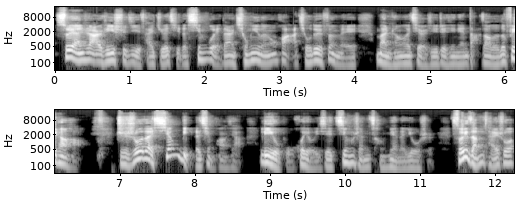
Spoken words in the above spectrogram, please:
虽然是二十一世纪才崛起的新贵，但是球迷文化、球队氛围，曼城和切尔西这些年打造的都非常好。只说在相比的情况下，利物浦会有一些精神层面的优势，所以咱们才说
